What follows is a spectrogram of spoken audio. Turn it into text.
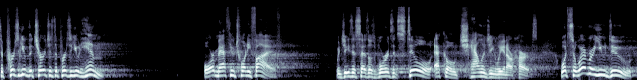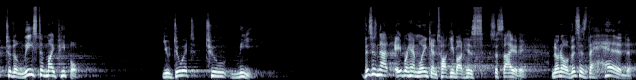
To persecute the church is to persecute him. Or Matthew 25, when Jesus says those words that still echo challengingly in our hearts Whatsoever you do to the least of my people, you do it to me. This is not Abraham Lincoln talking about his society. No, no, this is the head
